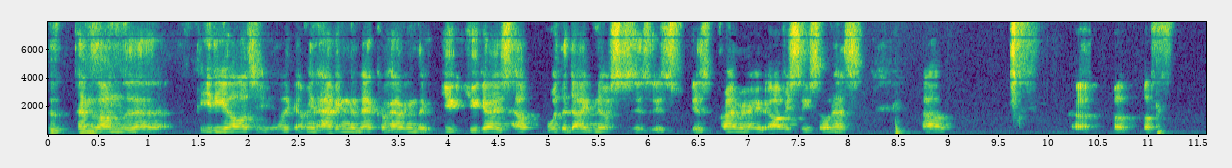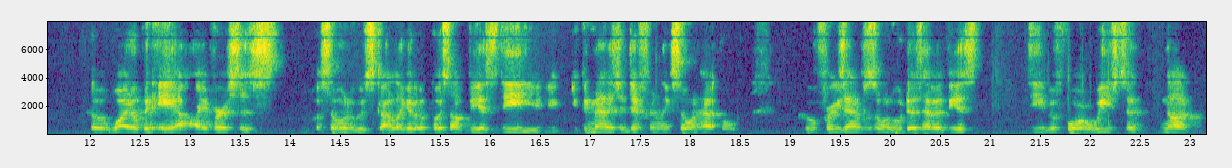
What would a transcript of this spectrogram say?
It depends on the, the etiology. Like, I mean, having an echo, having the you, you guys help with the diagnosis is, is, is primary. Obviously, someone has uh, a, a, a wide open AI versus someone who's got like a post-op VSD, you, you can manage it differently. Someone who, who, for example, someone who does have a VSD before, we used to not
